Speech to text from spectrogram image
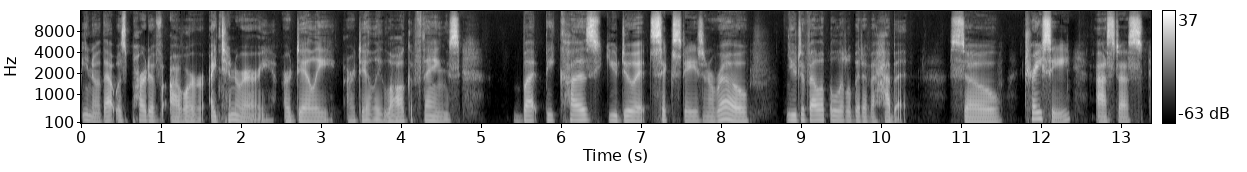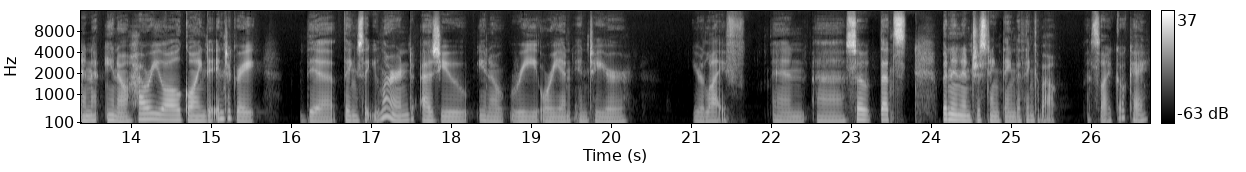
you know, that was part of our itinerary, our daily, our daily log of things. But because you do it six days in a row, you develop a little bit of a habit. So Tracy asked us, and you know, how are you all going to integrate the things that you learned as you, you know, reorient into your your life? And uh, so that's been an interesting thing to think about. It's like, okay,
